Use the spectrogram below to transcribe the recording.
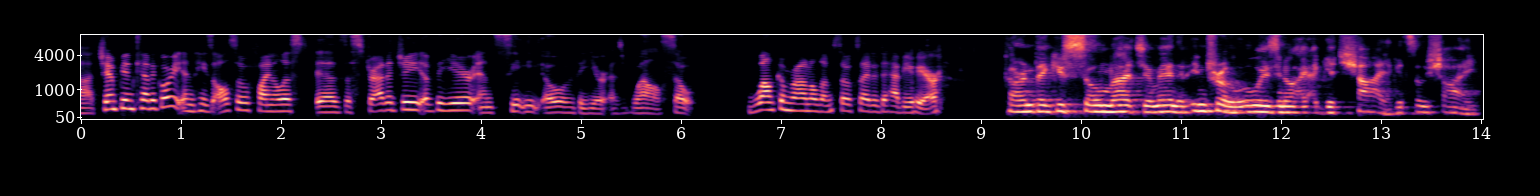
uh, Champion category. And he's also a finalist as a Strategy of the Year and CEO of the Year as well. So, welcome, Ronald. I'm so excited to have you here. Karen, thank you so much. Oh, man, that intro always, you know, I, I get shy. I get so shy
